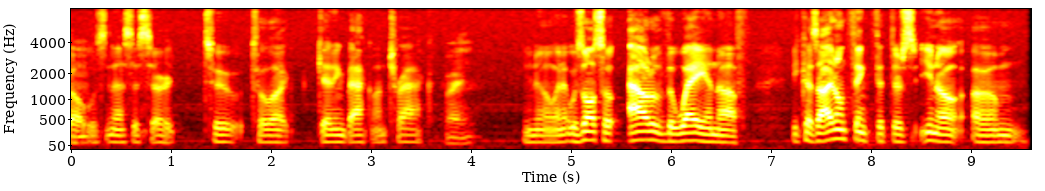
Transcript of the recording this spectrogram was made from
felt Mhm. was necessary to to like getting back on track. right. You know, and it was also out of the way enough because I don't think that there's you know um,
